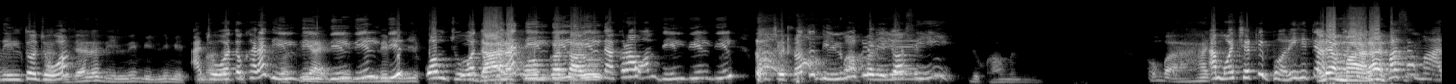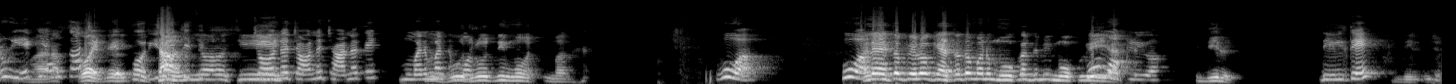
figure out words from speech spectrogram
દિલ તો જોવો આગી જા ને, દિલની બિલની આ જોવો તો ખરા દિલ દિલ દિલ દિલ દિલ ઓમ જોવો તો ખરા દિલ દિલ દિલ નકરો ઓમ દિલ દિલ દિલ. જેટલો તો દિલ મોકલી દીધો સી દુખાવો મને. ઓ બા, આ મોય છેટલી ભરી હતી અરે મારા- બસ મારું એક છે કોઈ છેટલી ભરી હતી. ચાને ચાને ચાને તે. મને મને રોજની મોત મગ. હુઆ હુઆ એટલે એ તો પેલો કહેતો તો મને મોકલ તો બી મોકલી હું. મોકલ્યું દિલ. દિલ તે? દિલ જો.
